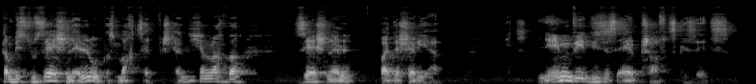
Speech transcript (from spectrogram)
dann bist du sehr schnell, und das macht selbstverständlich ein Nachbar, sehr schnell bei der Scharia. Jetzt nehmen wir dieses Erbschaftsgesetz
